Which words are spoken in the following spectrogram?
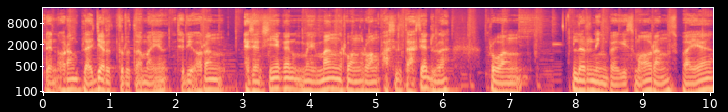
dan orang belajar terutama ya. Jadi orang esensinya kan memang ruang-ruang fasilitasi adalah ruang learning bagi semua orang supaya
